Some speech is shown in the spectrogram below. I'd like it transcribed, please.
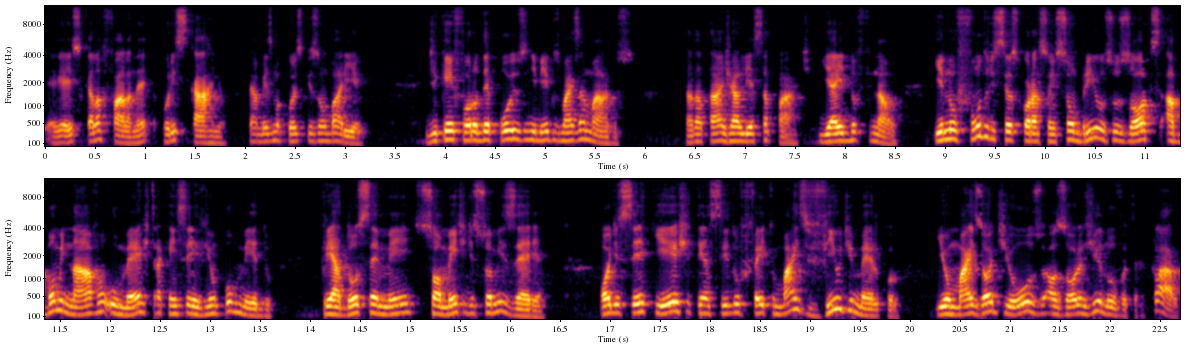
É isso que ela fala, né? Por escárnio. É a mesma coisa que zombaria. De quem foram depois os inimigos mais amargos. Tá, tá, tá, já li essa parte. E aí, no final. E no fundo de seus corações sombrios, os orcs abominavam o mestre a quem serviam por medo, criador semente, somente de sua miséria. Pode ser que este tenha sido o feito mais vil de Melkor e o mais odioso aos olhos de Ilúvatar. Claro,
